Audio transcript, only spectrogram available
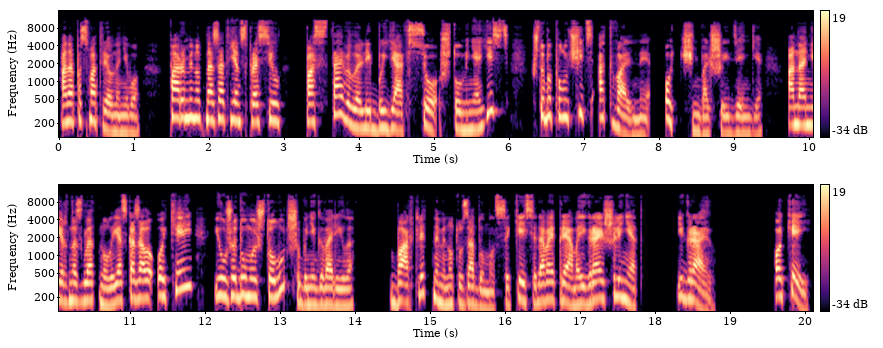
Она посмотрела на него. Пару минут назад Йен спросил, поставила ли бы я все, что у меня есть, чтобы получить отвальные, очень большие деньги. Она нервно сглотнула. Я сказала «Окей», и уже думаю, что лучше бы не говорила. Бартлетт на минуту задумался. «Кейси, давай прямо, играешь или нет?» «Играю». «Окей».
